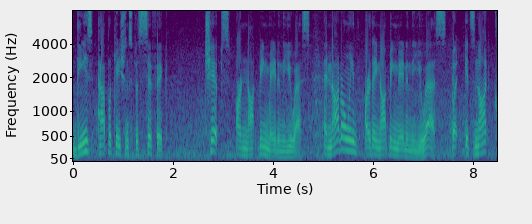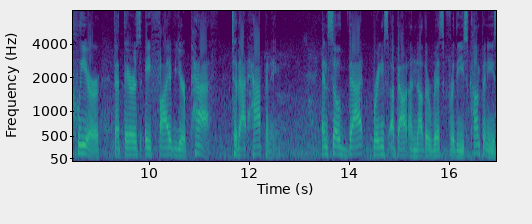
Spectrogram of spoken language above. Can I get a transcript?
these application specific chips are not being made in the US. And not only are they not being made in the US, but it's not clear that there's a five year path to that happening. And so that brings about another risk for these companies.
